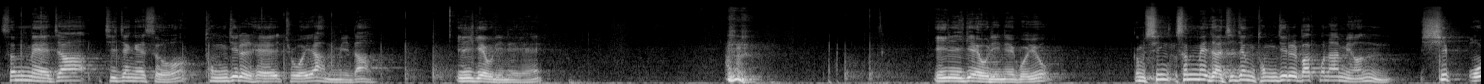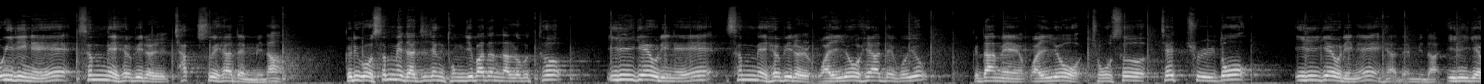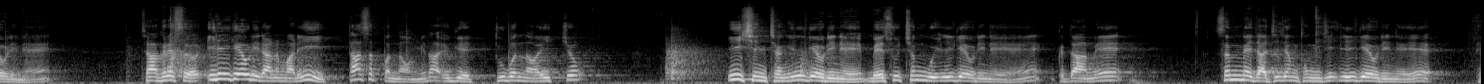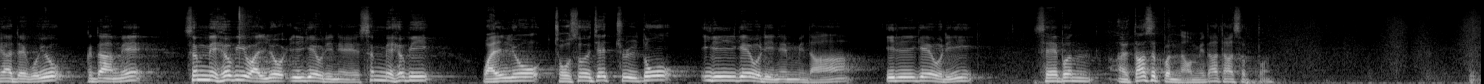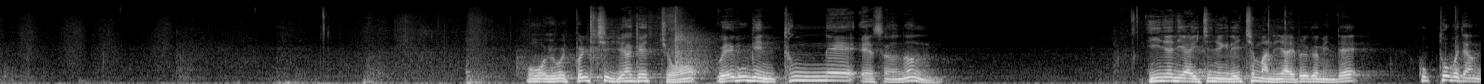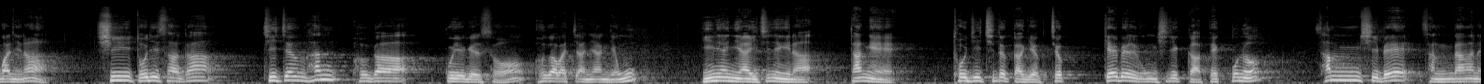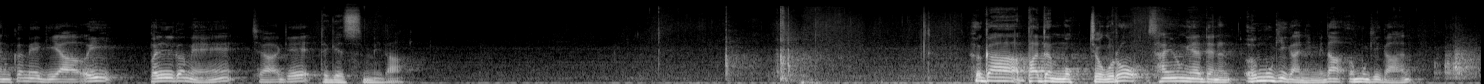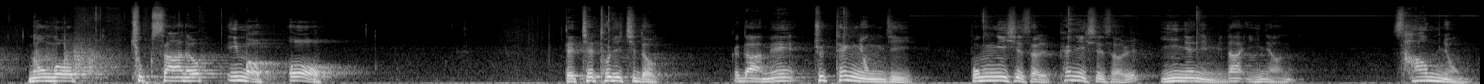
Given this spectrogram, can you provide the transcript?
선매자 지정해서 통지를 해 주어야 합니다. 1개월 이내에 1개월 이내고요. 그럼 선매자 지정 통지를 받고 나면 15일 이내에 선매 협의를 착수해야 됩니다. 그리고 선매자 지정 통지 받은 날로부터 1개월 이내에 선매 협의를 완료해야 되고요. 그 다음에 완료 조서 제출도 1개월 이내에 해야 됩니다. 1개월 이내. 자, 그래서 1개월이라는 말이 다섯 번 나옵니다. 여기에 두 번 나와 있죠? 이 신청 1개월 이내에, 매수 청구 1개월 이내에, 그 다음에 선매자 지정 통지 1개월 이내에 해야 되고요. 그 다음에 선매 협의 완료 1개월 이내에, 선매 협의 완료 조서 제출도 1개월 이내입니다. 1개월이 세 번, 아, 다섯 번 나옵니다. 다섯 번. 어, 이거 벌칙 이야기했죠. 외국인 특례에서는 2년 이하의 진역이나 2천만 원 이하의 벌금인데 국토부 장관이나 시도지사가 지정한 허가 구역에서 허가받지 아니한 경우 2년 이하의 진역이나 당해 토지 취득 가격 즉 개별 공시지가 100분의 30에 상당하는 금액 이하의 벌금에 처하게 되겠습니다. 허가 받은 목적으로 사용해야 되는 의무기간입니다. 의무기간. 농업, 축산업, 임업, 업, 대체 토지 취득, 그 다음에 주택용지, 복리시설, 편익시설 2년입니다. 2년. 사업용,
